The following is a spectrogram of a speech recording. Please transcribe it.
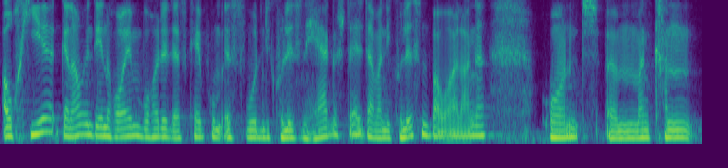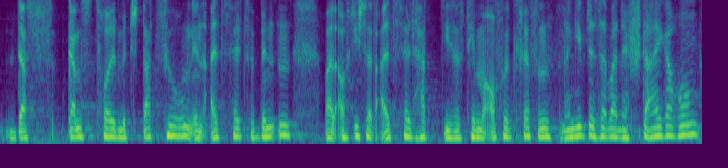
auch hier, genau in den Räumen, wo heute der Escape Room ist, wurden die Kulissen hergestellt. Da waren die Kulissenbauer lange. Und ähm, man kann das ganz toll mit Stadtführungen in Alsfeld verbinden, weil auch die Stadt Alsfeld hat dieses Thema aufgegriffen. Und dann gibt es aber eine Steigerung.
